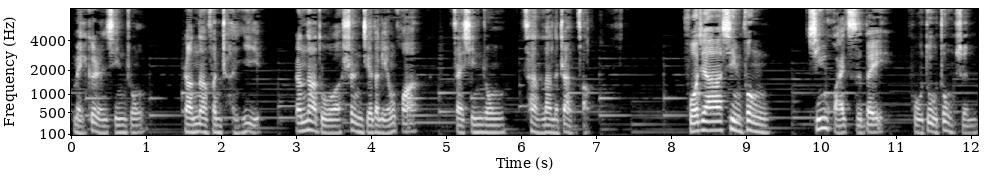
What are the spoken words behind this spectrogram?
每个人心中，让那份诚意，让那朵圣洁的莲花。在心中灿烂的绽放。佛家信奉心怀慈悲，普度众生。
